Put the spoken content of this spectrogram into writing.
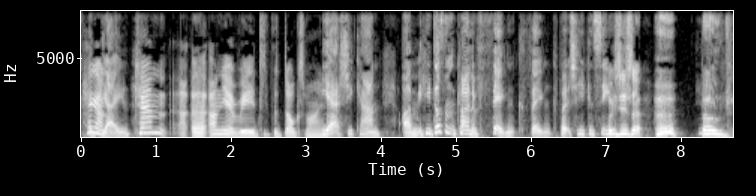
hang again. on, can uh, uh, Anya read the dog's mind? Yeah, she can. Um, he doesn't kind of think, think, but he can see Or is just a huh, bones?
